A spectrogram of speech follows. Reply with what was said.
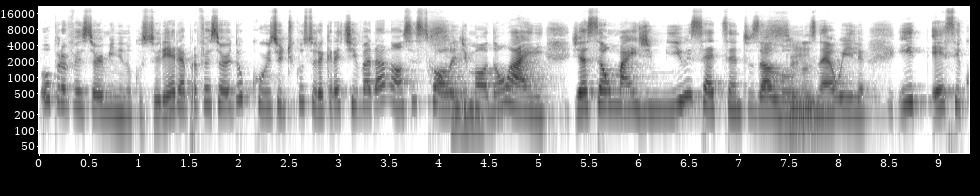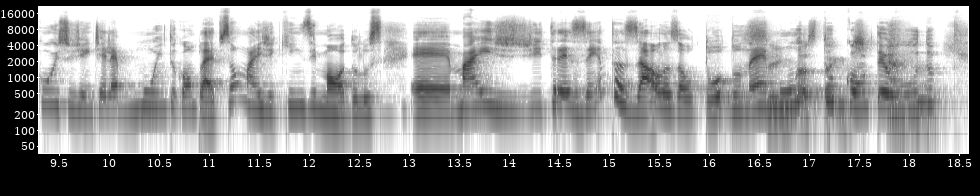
o professor Menino Costureiro é professor do curso de costura criativa da nossa escola de Sim. moda online. Já são mais de 1.700 alunos, Sim. né, William? E esse curso, gente, ele é muito completo. São mais de 15 módulos, é, mais de 300 aulas ao todo, né? Sim, muito bastante. conteúdo.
